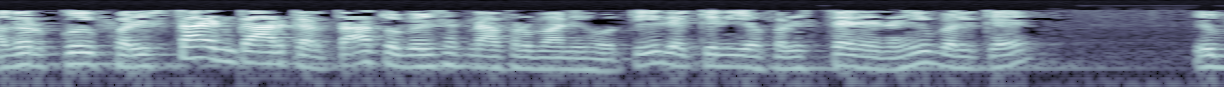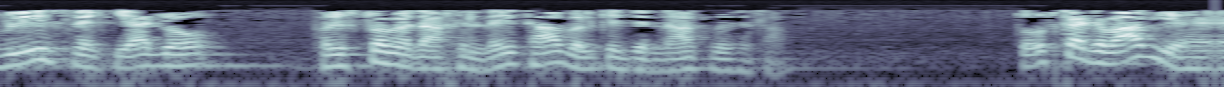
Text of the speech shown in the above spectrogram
اگر کوئی فرشتہ انکار کرتا تو بے شک نافرمانی ہوتی، لیکن یہ فرشتے نے نہیں، بلکہ ابلیس نے کیا جو فرشتوں میں داخل نہیں تھا، بلکہ جنات میں سے تھا۔ تو اس کا جواب یہ ہے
